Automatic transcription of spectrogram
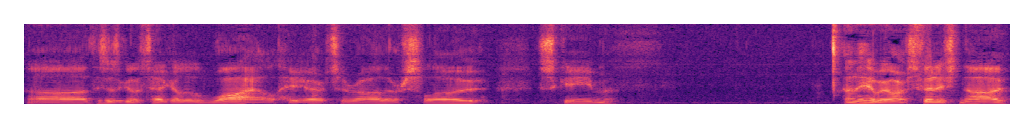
uh, this is going to take a little while here. It's a rather slow scheme. And here we are, it's finished now.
